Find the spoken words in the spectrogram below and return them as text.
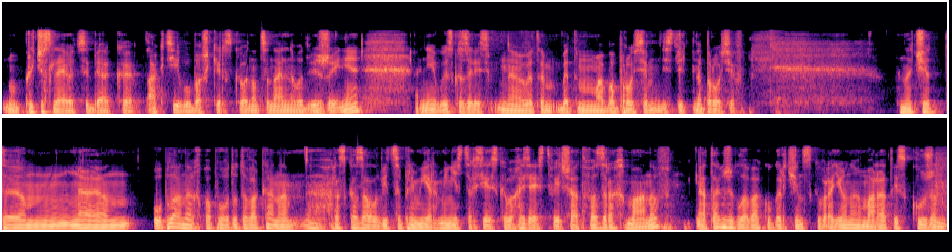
ну, причисляют себя к активу башкирского национального движения, они высказались в этом, в этом вопросе действительно против. Значит, эм, э, о планах по поводу Тавакана э, рассказал вице-премьер-министр сельского хозяйства Ильшат Фазрахманов, а также глава Кугарчинского района Марат Искужин.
